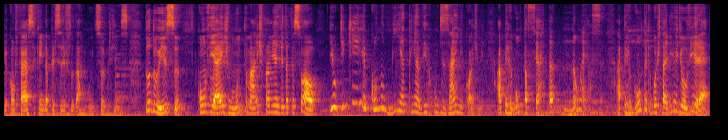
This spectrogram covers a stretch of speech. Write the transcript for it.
E confesso que ainda preciso estudar muito sobre isso. Tudo isso com viés muito mais para minha vida pessoal. E o que, que economia tem a ver com design, Cosme? A pergunta certa não é essa. A pergunta que eu gostaria de ouvir é:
